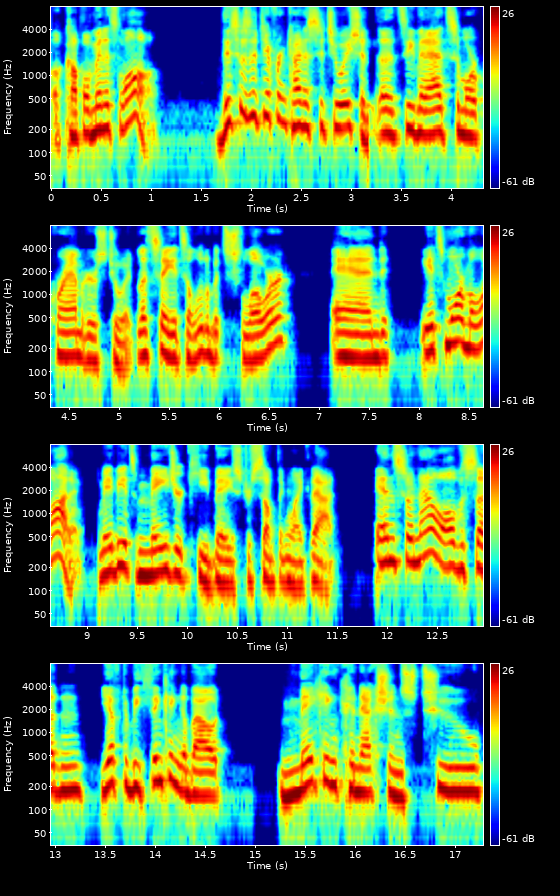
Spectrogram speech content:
a couple minutes long. This is a different kind of situation. Let's even add some more parameters to it. Let's say it's a little bit slower and it's more melodic. Maybe it's major key based or something like that. And so now all of a sudden you have to be thinking about making connections to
